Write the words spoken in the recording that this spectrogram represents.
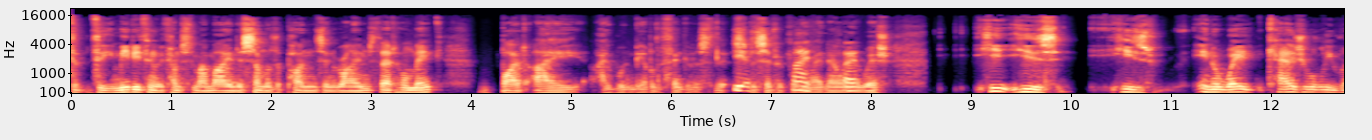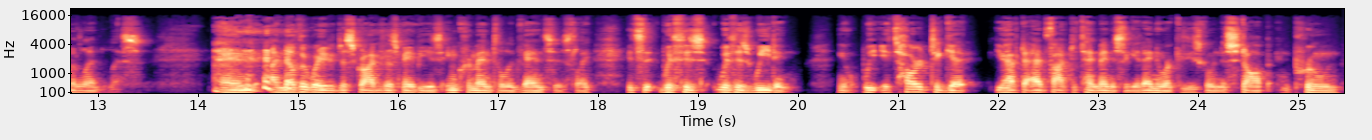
the, the immediate thing that comes to my mind is some of the puns and rhymes that he'll make, but I I wouldn't be able to think of a Yes, specific fine, one right now. fine. I wish he he's he's in a way casually relentless. And another way to describe this maybe is incremental advances. Like it's with his with his weeding. You know, we it's hard to get. You have to add five to ten minutes to get anywhere because he's going to stop and prune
